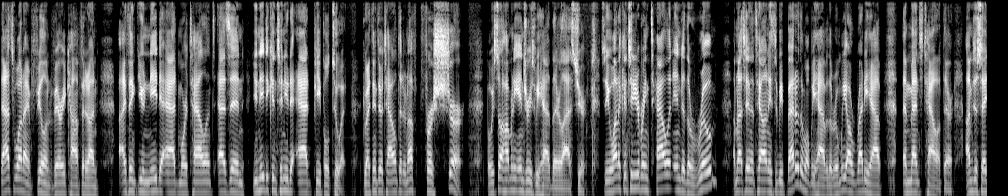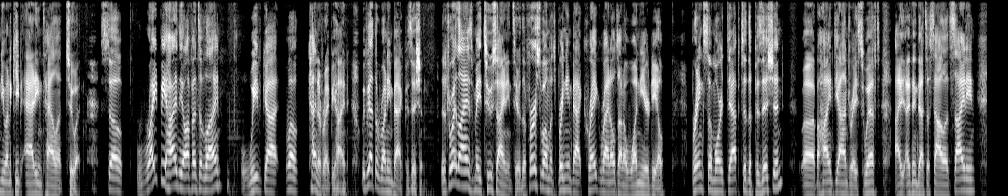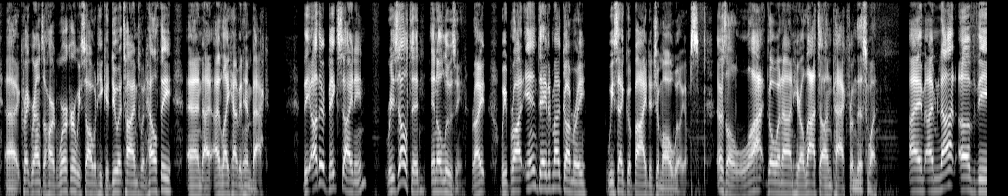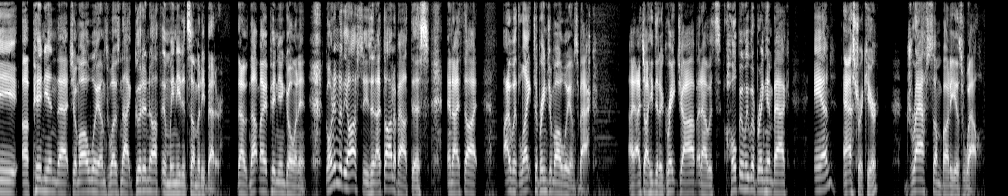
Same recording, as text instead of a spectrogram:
That's one I'm feeling very confident on. I think you need to add more talent, as in, you need to continue to add people to it. Do I think they're talented enough? For sure. But we saw how many injuries we had there last year. So you want to continue to bring talent into the room. I'm not saying the talent needs to be better than what we have in the room. We already have immense talent there. I'm just saying you want to keep adding talent to it. So, right behind the offensive line, we've got, well, kind of right behind, we've got the running back position. The Detroit Lions made two signings here. The first one was bringing back Craig Reynolds on a one year deal, bring some more depth to the position. Uh, behind D'Andre Swift. I, I, think that's a solid signing. Uh, Craig Reynolds a hard worker. We saw what he could do at times when healthy, and I, I like having him back. The other big signing resulted in a losing, right? We brought in David Montgomery. We said goodbye to Jamaal Williams. There's a lot going on here, a lot to unpack from this one. I'm I'm not of the opinion that Jamaal Williams was not good enough and we needed somebody better. That was not my opinion going in. Going into the offseason, I thought about this and I thought I would like to bring Jamaal Williams back. I, I thought he did a great job and I was hoping we would bring him back and asterisk here, draft somebody as well.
